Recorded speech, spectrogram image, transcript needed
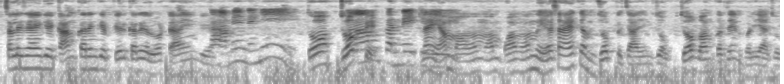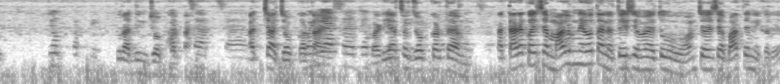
चले जाएँगे काम करेंगे फिर करे लौट आएँगे। कामे नहीं। तो जॉब पे? करने के नहीं हम हम हम हम हम ऐसा है कि हम जॉब पे जाएँगे जॉब जॉब हम करते हैं बढ़िया जॉब जॉब करते पूरा दिन जॉब करता है। अच्छा अच्छा। अच्छा जॉब करता है। बढ़िया से जॉब करता है। अच्छा, अच्छा। तारे को ऐसे मालूम नहीं होता ना तो ऐसे मैं तू हमसे ऐसे बातें नहीं करे।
